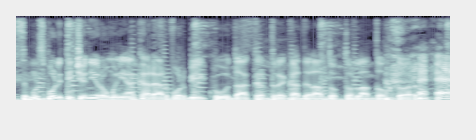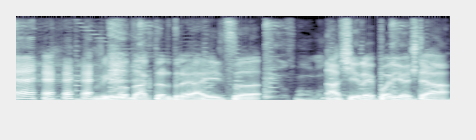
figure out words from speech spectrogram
Sunt mulți politicieni în România care ar vorbi cu Dr. Dre ca de la doctor la doctor. Vino Dr. Dre aici să... Da, și rapperii ăștia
